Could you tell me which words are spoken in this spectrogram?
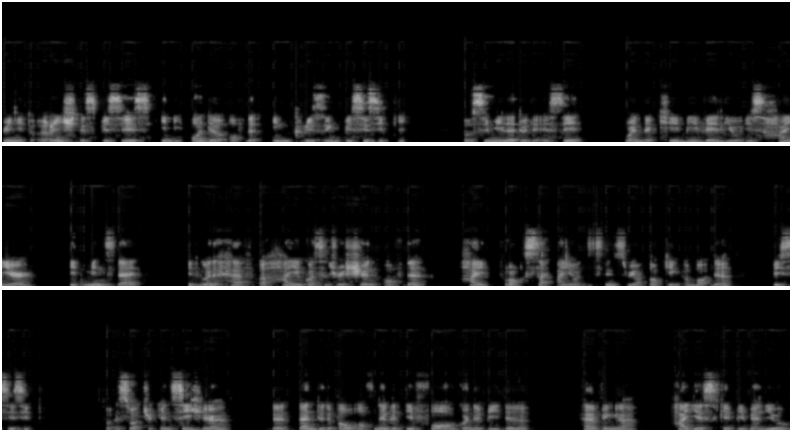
We need to arrange the species in the order of the increasing basicity. So similar to the acid, when the Kb value is higher, it means that it's going to have a higher concentration of the hydroxide ion since we are talking about the basicity. So as what you can see here, the 10 to the power of negative 4 going to be the having a highest Kb value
